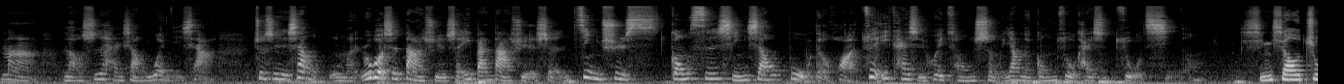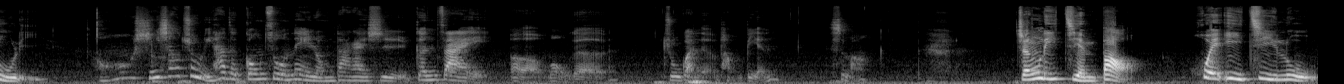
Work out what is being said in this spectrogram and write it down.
那老师还想问一下。就是像我们如果是大学生，一般大学生进去公司行销部的话，最一开始会从什么样的工作开始做起呢？行销助理。哦，行销助理他的工作内容大概是跟在呃某个主管的旁边，是吗？整理简报、会议记录，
